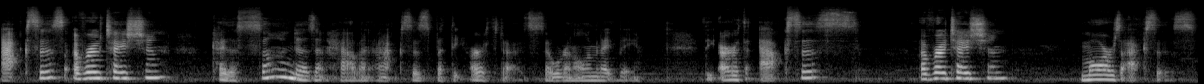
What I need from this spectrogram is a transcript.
axis of rotation. Okay, the Sun doesn't have an axis, but the Earth does, so we're going to eliminate B. The Earth axis of rotation, Mars axis.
